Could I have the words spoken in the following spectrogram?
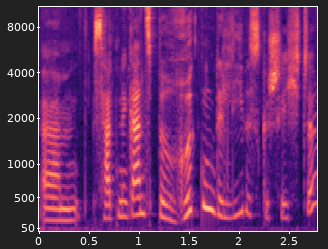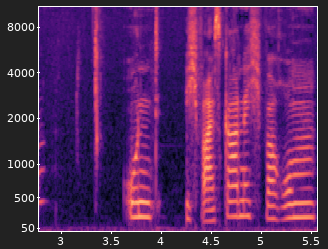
Ähm, es hat eine ganz berückende Liebesgeschichte. Und ich weiß gar nicht, warum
